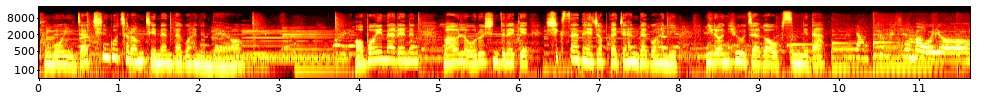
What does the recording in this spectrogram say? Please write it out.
부모이자 친구처럼 지낸다고 하는데요. 어버이날에는 마을 어르신들에게 식사 대접까지 한다고 하니 이런 효자가 없습니다. 고마워요.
